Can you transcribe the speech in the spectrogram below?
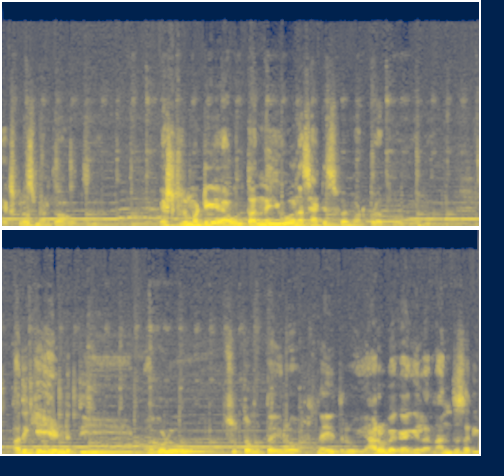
ಎಕ್ಸ್ಪ್ರೆಸ್ ಮಾಡ್ತಾ ಹೋಗ್ಬೋದು. ಎಷ್ಟರ ಮಟ್ಟಿಗೆ ಅವನು ತನ್ನ ಈಗೋನ ಸ್ಯಾಟಿಸ್ಫೈ ಮಾಡ್ಕೊಳಕ್ಕೆ ಹೋಗ್ಬೋದು. ಅದಕ್ಕೆ ಹೆಂಡತಿ ಮಗಳು ಸುತ್ತಮುತ್ತ ಇರೋ ಸ್ನೇಹಿತರು ಯಾರೂ ಬೇಕಾಗಿಲ್ಲ. ನಂದು ಸರಿ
